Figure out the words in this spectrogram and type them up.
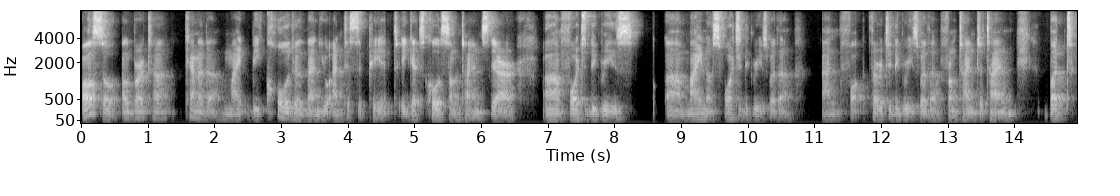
Also, Alberta, Canada might be colder than you anticipate. It gets cold sometimes. There are uh, 40 degrees, uh, minus 40 degrees weather and 30 degrees weather from time to time. But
